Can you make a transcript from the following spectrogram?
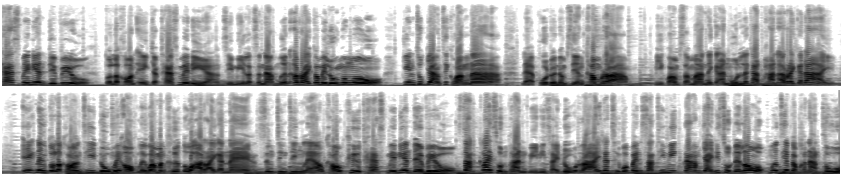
Tasmanian Devil ตัวละครเองจาก Tasmania ที่มีลักษณะเหมือนอะไรก็ไม่รู้โง่ๆ กินทุกอย่างที่ขวางหน้า และพูดด้วยน้ำเสียงคำราม มีความสามารถในการหมุนและกัดผ่านอะไรก็ได้ อีกหนึ่งตัวละครที่ดูไม่ออกเลยว่ามันคือตัวอะไรกันแน่ ซึ่งจริงๆ แล้วเขาคือ Tasmanian Devil สัตว์ใกล้สูญพันธุ์มีนิสัยดุร้าย และถือว่าเป็นสัตว์ที่มีกรามใหญ่ที่สุดในโลกเมื่อเทียบกับขนาดตัว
